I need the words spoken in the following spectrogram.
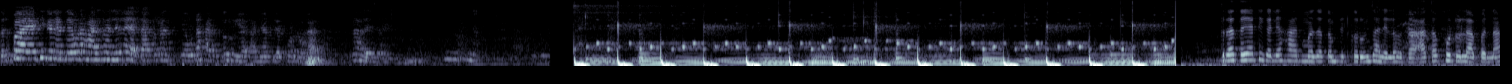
तर पाया ठिकाणी आता एवढा हार झालेला आहे. आता आपण एवढा हार करूया आणि आपल्या फोटोला घालायचा आहे. तर आता या ठिकाणी हार माझा कंप्लीट करून झालेला होता. आता फोटोला आपण ना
